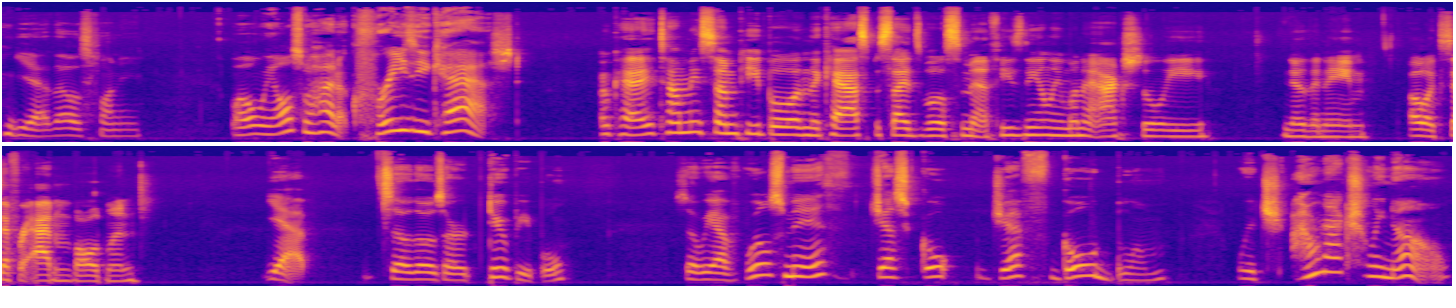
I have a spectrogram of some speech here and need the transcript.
yeah, that was funny. Well, we also had a crazy cast. Okay, tell me some people in the cast besides Will Smith. He's the only one to actually know the name. Oh, except for Adam Baldwin. Yeah, so those are two people. So we have Will Smith, Jess Go- Jeff Goldblum, which I don't actually know.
